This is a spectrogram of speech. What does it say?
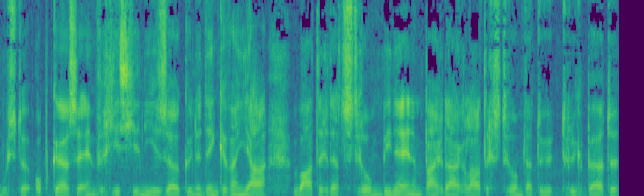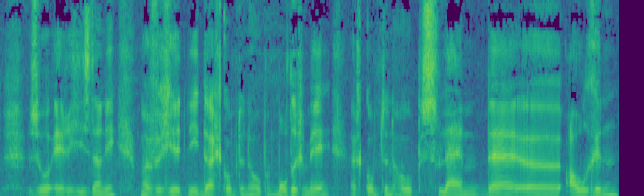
moesten opkuisen. En vergis je niet, je zou kunnen denken van ja, water dat stroomt binnen en een paar dagen later stroomt dat terug buiten. Zo erg is dat niet. Maar vergeet niet, daar komt een hoop modder mee, er komt een hoop slijm bij, uh, algen.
